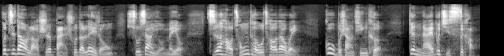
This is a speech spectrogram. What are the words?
不知道老师板书的内容书上有没有，只好从头抄到尾，顾不上听课，更来不及思考，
